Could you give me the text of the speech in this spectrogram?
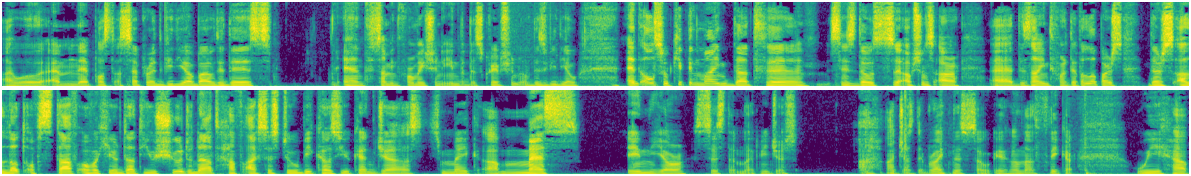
I will um, post a separate video about this and some information in the description of this video and also keep in mind that uh, since those options are uh, designed for developers there's a lot of stuff over here that you should not have access to because you can just make a mess in your system. Let me just uh, adjust the brightness so it will not flicker. We have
